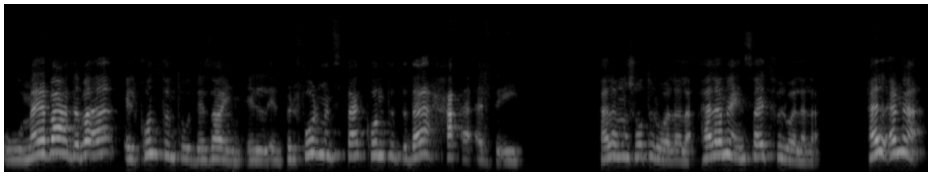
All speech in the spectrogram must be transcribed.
وما بعد بقى الcontent والdesign ال الperformance بتاع الcontent ده حقق قد إيه، هل أنا شاطر والّا لأ، هل أنا insightful والّا لأ، هل أنا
